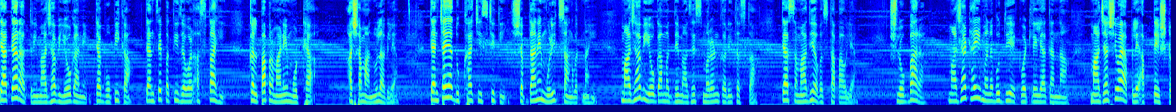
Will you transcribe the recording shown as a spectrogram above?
त्या त्या रात्री माझ्या वियोगाने त्या गोपिका त्यांचे पती जवळ असताही कल्पाप्रमाणे मोठ्या अशा मानू लागल्या. त्यांच्या या दुःखाची स्थिती शब्दाने मुळीच सांगवत नाही. माझ्या वियोगामध्ये माझे स्मरण करीत असता त्या समाधी अवस्था पावल्या. श्लोक बारा. माझ्या ठाई मनबुद्धी एकवटलेल्या त्यांना माझ्याशिवाय आपले आपतेष्ट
